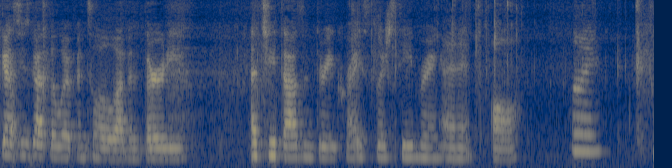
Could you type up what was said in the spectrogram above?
Guess who's got the whip until 11:30? A 2003 Chrysler Sebring, and it's all mine.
